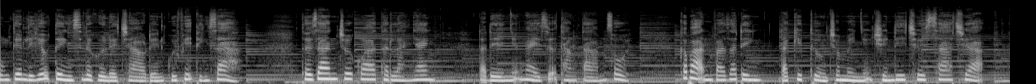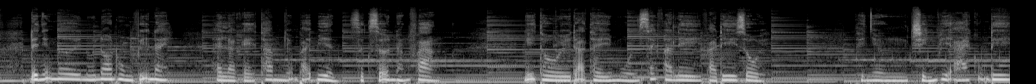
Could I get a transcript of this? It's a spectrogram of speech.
cùng Tiên Lý Hữu Tình xin được gửi lời chào đến quý vị thính giả. Thời gian trôi qua thật là nhanh, đã đến những ngày giữa tháng 8 rồi. Các bạn và gia đình đã kịp thưởng cho mình những chuyến đi chơi xa chưa ạ? Đến những nơi núi non hùng vĩ này hay là ghé thăm những bãi biển rực rỡ nắng vàng. Nghĩ thôi đã thấy muốn xách vali và đi rồi. Thế nhưng chính vì ai cũng đi,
